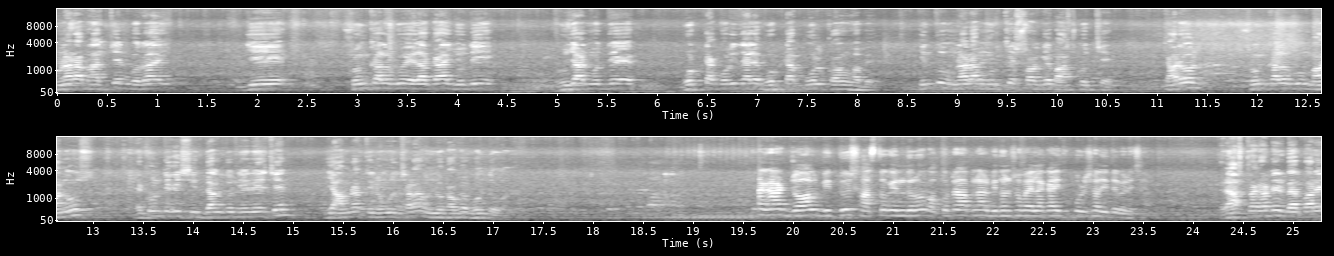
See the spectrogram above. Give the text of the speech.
ওনারা ভাবছেন বোধহয় যে সংখ্যালঘু এলাকায় যদি রোজার মধ্যে ভোটটা করি তাহলে ভোটটা পোল কম হবে। কিন্তু ওনারা মূর্খের স্বর্গে বাস করছে। কারণ সংখ্যালঘু মানুষ এখন থেকে সিদ্ধান্ত নিয়ে নিয়েছেন যে আমরা তৃণমূল ছাড়া অন্য কাউকে ভোট দেবো না। রাস্তাঘাট জল বিদ্যুৎ স্বাস্থ্যকেন্দ্র কতটা আপনার বিধানসভা এলাকায় পরিষেবা দিতে পেরেছে? রাস্তাঘাটের ব্যাপারে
